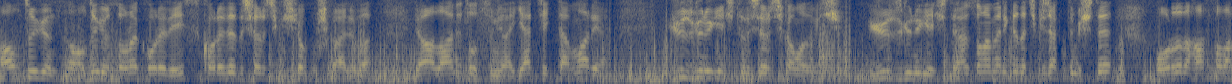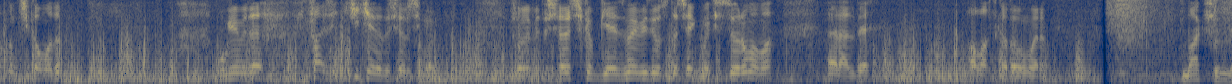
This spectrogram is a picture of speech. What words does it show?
6 gün, 6 gün sonra Kore'deyiz. Kore'de dışarı çıkış yokmuş galiba. Ya lanet olsun ya gerçekten var ya 100 günü geçti dışarı çıkamadım hiç. 100 günü geçti. En son Amerika'da çıkacaktım işte. Orada da hastalandım çıkamadım. Bu gemide sadece iki kere dışarı çıkabildim. Şöyle bir dışarı çıkıp gezme videosu da çekmek istiyorum ama herhalde Alaska'da umarım. Bak şimdi.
